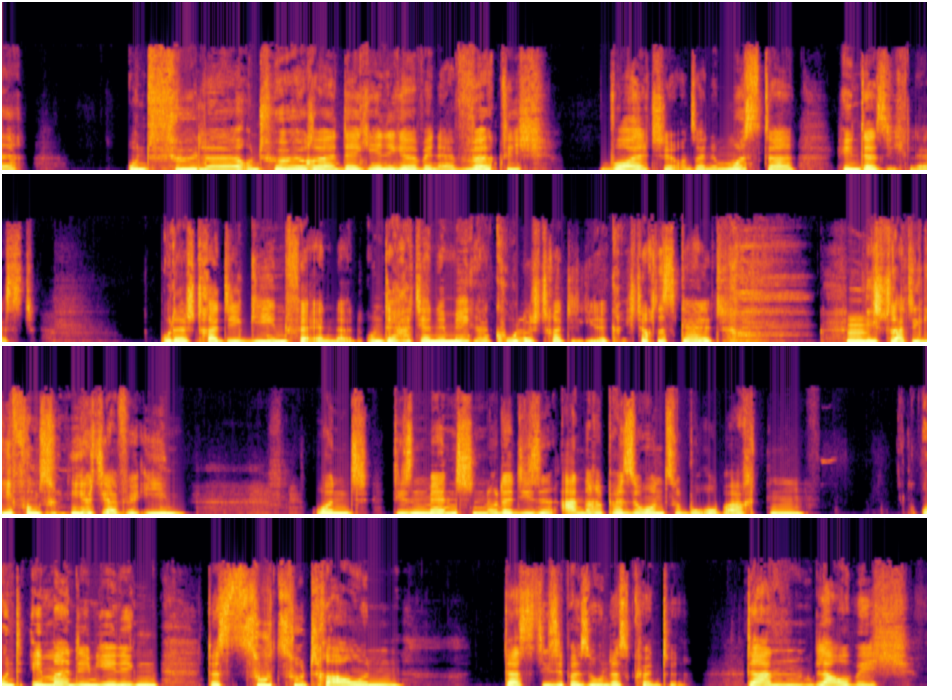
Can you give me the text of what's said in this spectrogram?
und fühle und höre derjenige, wenn er wirklich wollte und seine Muster hinter sich lässt oder Strategien verändert. Und der hat ja eine mega coole Strategie. Der kriegt doch das Geld. Hm. Die Strategie funktioniert ja für ihn. Und diesen Menschen oder diese andere Person zu beobachten und immer demjenigen das zuzutrauen, dass diese Person das könnte. Dann, glaube ich,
